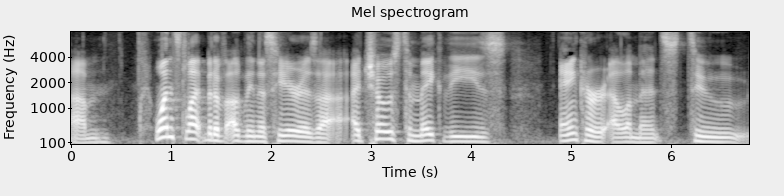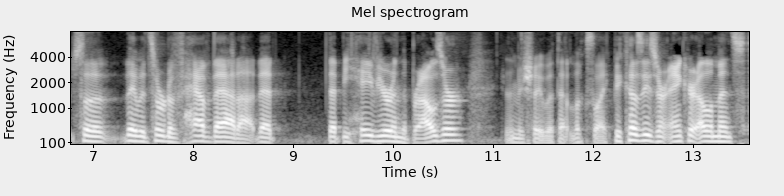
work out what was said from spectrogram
Um, one slight bit of ugliness here is uh, I chose to make these anchor elements to so they would sort of have that uh, that that behavior in the browser let me show you what that looks like. Because these are anchor elements,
